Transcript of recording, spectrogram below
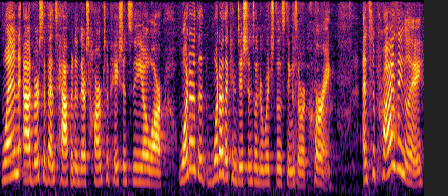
when adverse events happen and there's harm to patients in the OR, what are the, what are the conditions under which those things are occurring? And surprisingly,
